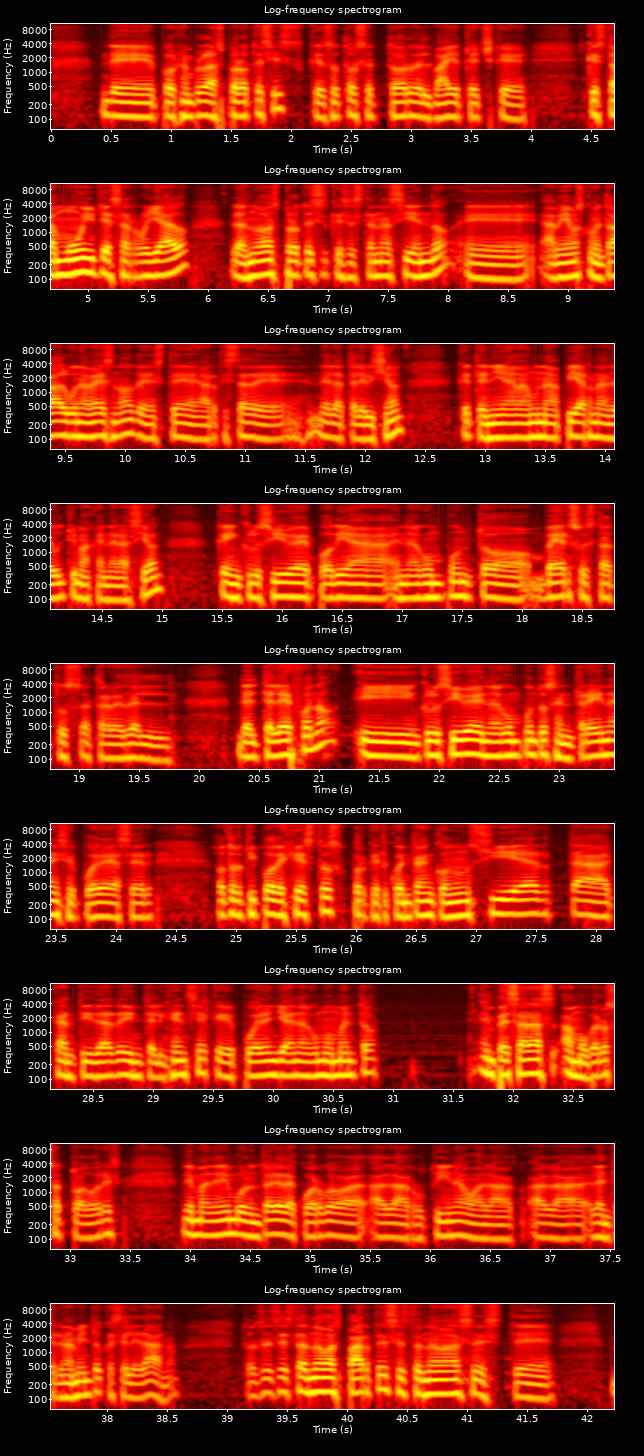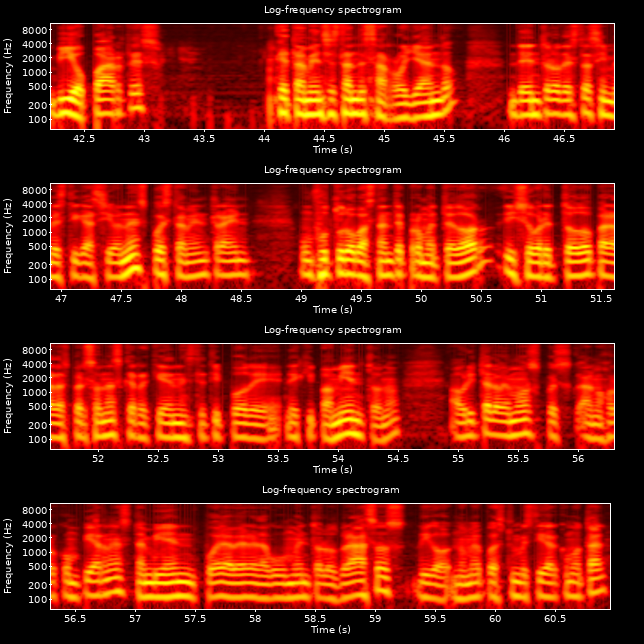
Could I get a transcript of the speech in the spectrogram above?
de, por ejemplo, las prótesis, que es otro sector del biotech que, que está muy desarrollado. Las nuevas prótesis que se están haciendo, eh, habíamos comentado alguna vez, ¿no? De este artista de, de la televisión que tenía una pierna de última generación, que inclusive podía en algún punto ver su estatus a través del, del teléfono e inclusive en algún punto se entrena y se puede hacer otro tipo de gestos porque te cuentan con una cierta cantidad de inteligencia que pueden ya en algún momento empezar a, mover los actuadores de manera involuntaria de acuerdo a, la rutina o al entrenamiento que se le da, ¿no? Entonces estas nuevas partes, estas nuevas este, biopartes que también se están desarrollando dentro de estas investigaciones, pues también traen un futuro bastante prometedor y sobre todo para las personas que requieren este tipo de, equipamiento, ¿no? Ahorita lo vemos pues a lo mejor con piernas, también puede haber en algún momento los brazos, digo, no me he puesto a investigar como tal,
